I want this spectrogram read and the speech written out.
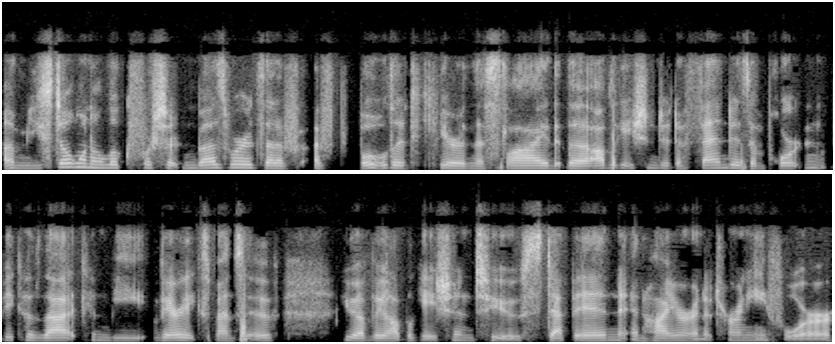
um, you still want to look for certain buzzwords that I've, I've, bolded here in this slide. The obligation to defend is important because that can be very expensive. You have the obligation to step in and hire an attorney for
